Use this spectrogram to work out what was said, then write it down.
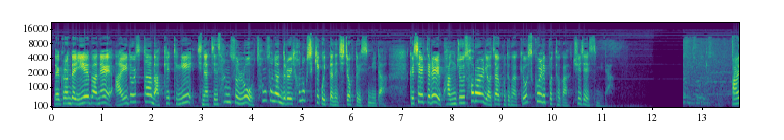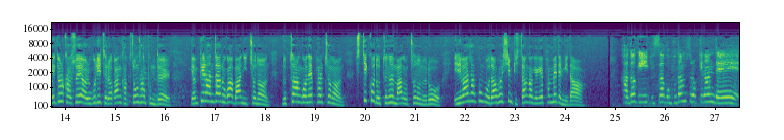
네, 그런데 이에 반해 아이돌 스타 마케팅이 지나친 상술로 청소년들을 현혹시키고 있다는 지적도 있습니다. 그 실태를 광주 설월 여자고등학교 스쿨 리포터가 취재했습니다. 아이돌 가수의 얼굴이 들어간 각종 상품들. 연필 한 자루가 12,000원, 노트 한 권에 8,000원, 스티커 노트는 15,000원으로 일반 상품보다 훨씬 비싼 가격에 판매됩니다. 가격이 비싸고 부담스럽긴 한데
